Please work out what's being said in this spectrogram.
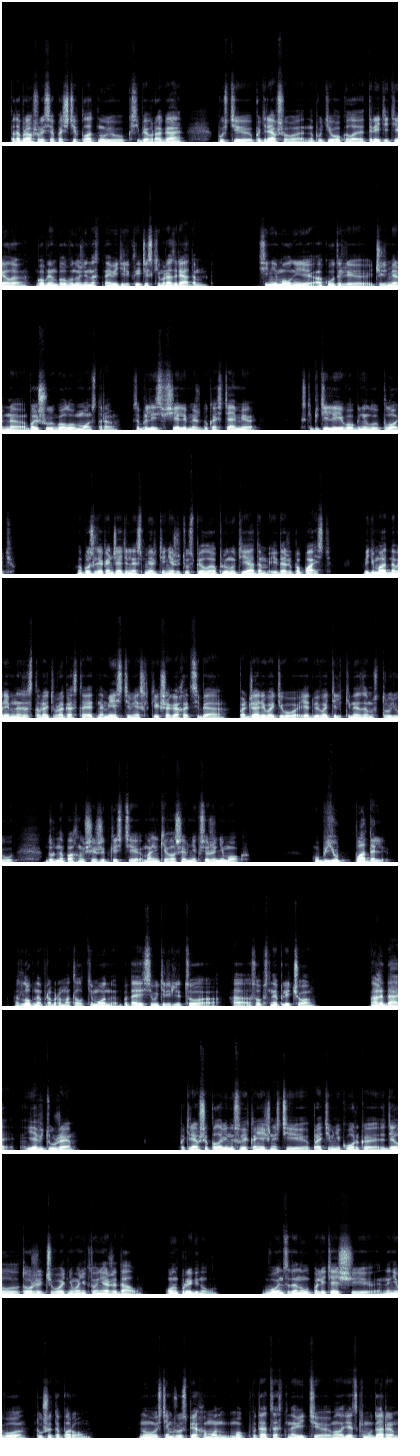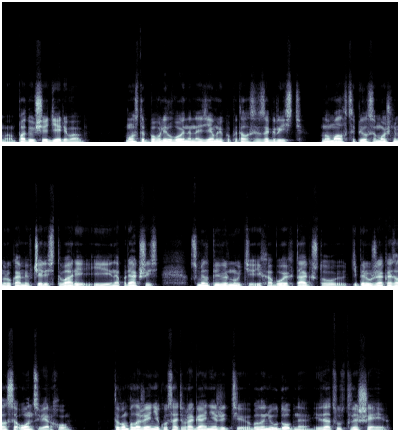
Подобравшегося почти вплотную к себе врага, пусть и потерявшего на пути около трети тела, гоблин был вынужден остановить электрическим разрядом. Синие молнии окутали чрезмерно большую голову монстра, забрались в щели между костями, скипятили его гнилую плоть. Но после окончательной смерти нежить успела плюнуть ядом и даже попасть. Видимо, одновременно заставлять врага стоять на месте в нескольких шагах от себя, поджаривать его и отбивать телекинезом струю дурно пахнущей жидкости маленький волшебник все же не мог. «Убью, падаль!» – злобно пробормотал Тимон, пытаясь вытереть лицо о собственное плечо. «Ах да, я ведь уже...» Потерявший половину своих конечностей противник орка сделал то же, чего от него никто не ожидал. Он прыгнул. Воин саданул по летящей на него туши топором. Но с тем же успехом он мог попытаться остановить э, молодецким ударом падающее дерево. Монстр повалил воина на землю и попытался загрызть, но Мал вцепился мощными руками в челюсть твари и, напрягшись, сумел повернуть их обоих так, что теперь уже оказался он сверху. В таком положении кусать врага нежить было неудобно из-за отсутствия шеи.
